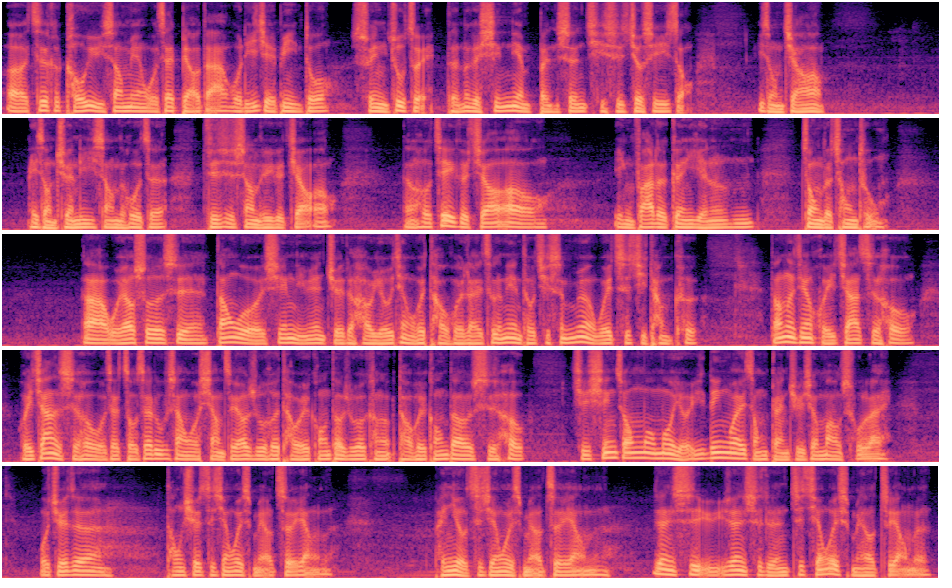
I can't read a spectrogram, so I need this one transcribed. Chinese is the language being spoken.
呃这个口语上面，我在表达我理解比你多，所以你住嘴的那个心念本身，其实就是一种一种骄傲，一种权力上的或者知识上的一个骄傲。然后这个骄傲引发了更严重的冲突。那我要说的是，当我心里面觉得好，有一天我会讨回来，这个念头其实没有维持几堂课。当那天回家之后，回家的时候，我在走在路上，我想着要如何讨回公道，如何讨讨回公道的时候，其实心中默默有一另外一种感觉就冒出来。我觉得同学之间为什么要这样呢？朋友之间为什么要这样呢？认识与认识的人之间为什么要这样呢？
